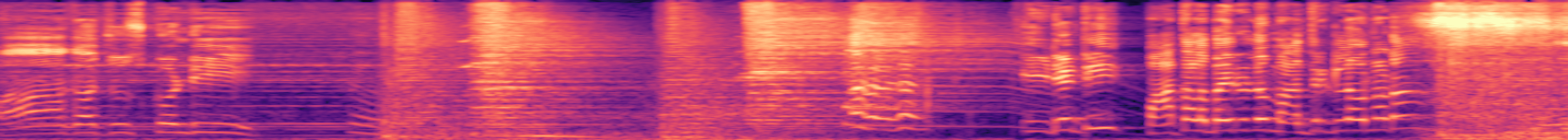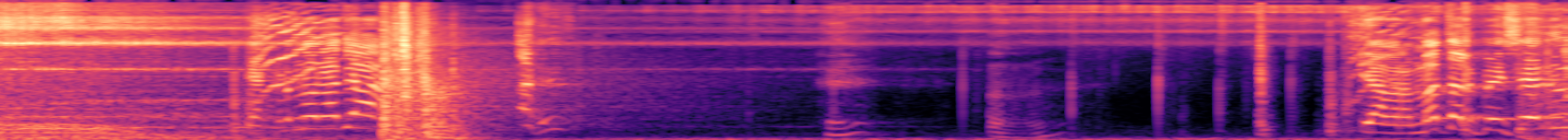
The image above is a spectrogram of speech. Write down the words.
బాగా చూసుకోండి. ఈడేంటి? పాతాళ బైరులో మాంత్రికులో ఉన్నాడు? ఎక్కడున్నావు రాజా? ఎవరమ్మా తలుపేశారు?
